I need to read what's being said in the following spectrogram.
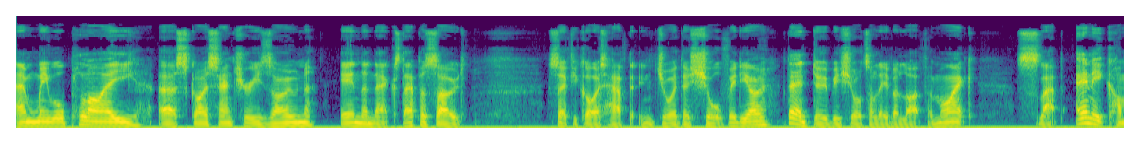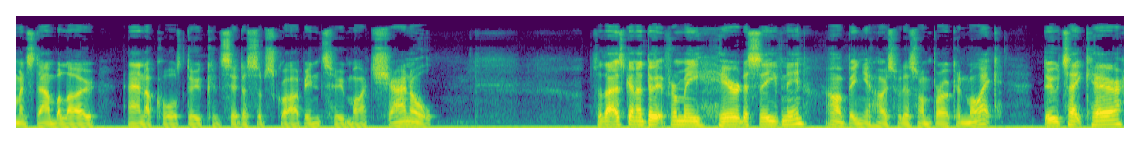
and we will play uh, Sky Sanctuary Zone in the next episode. So if you guys have enjoyed this short video, then do be sure to leave a like for Mike, slap any comments down below, and of course do consider subscribing to my channel. So that is going to do it from me here this evening. I've been your host for this one, Broken Mike. Do take care,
